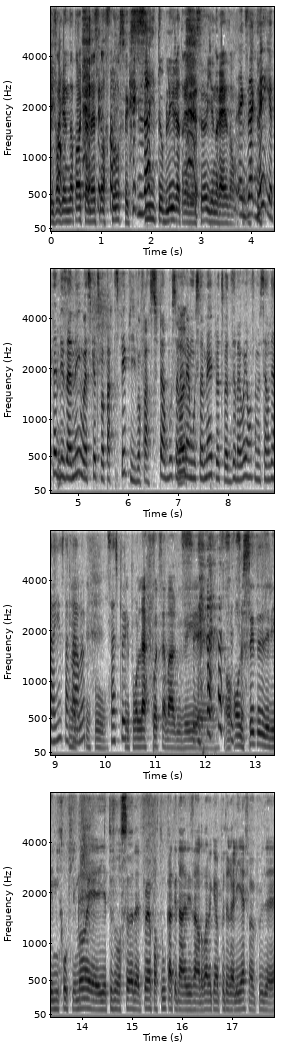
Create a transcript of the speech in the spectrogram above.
Les organisateurs connaissent leur ça. course, fait que s'ils t'obligent à traîner ça, il y a une raison. Exact. Mais il y a peut-être des années où est-ce que tu vas participer, puis il va faire super beau soleil, Ouais. même au sommet, puis là, tu vas te dire, ben voyons, ça me servait à rien, cette affaire-là. Ouais, Ça se peut. et pour la fois que ça va arriver, euh, on, le sait, les microclimats, il y a toujours ça, de, peu importe où, quand tu es dans des endroits avec un peu de relief, un peu, de,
